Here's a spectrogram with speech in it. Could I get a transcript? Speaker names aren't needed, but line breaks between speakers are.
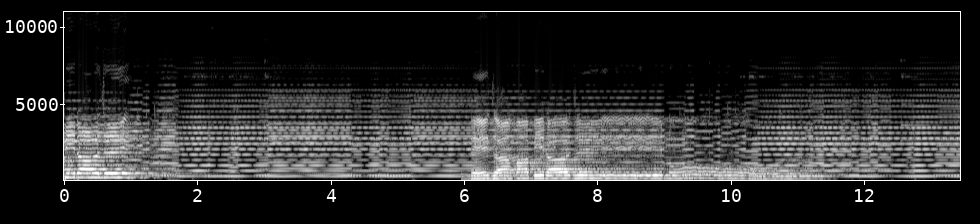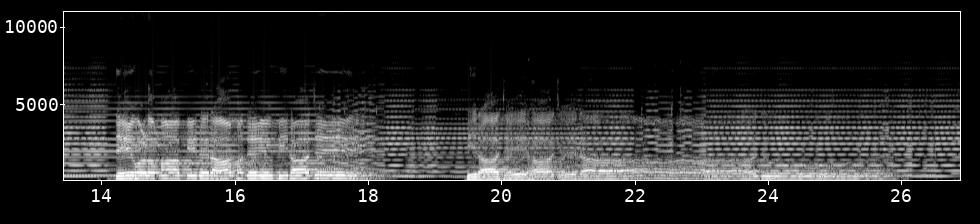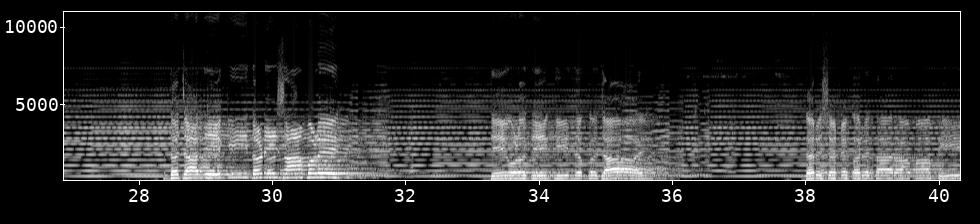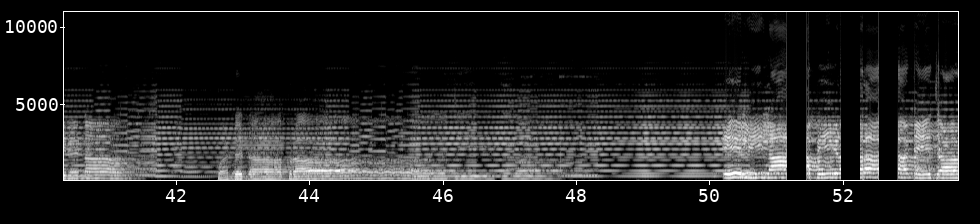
બિરાજે નેજામાં બિરાજે દેવળમાં પીર રામદેવ બિરાજે. બિરાજે હાજરા. ધજા દેખી ધણી સાંભળે. દેવળ દેખી દક જાય. દર્શન કરતા રામા પીરના પંડના પ્રા એ લીલા પીળા ને જા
